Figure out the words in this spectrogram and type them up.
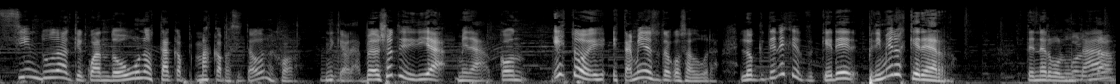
sin duda que cuando uno está cap- más capacitado es mejor. Ni que hablar. Pero yo te diría, mira, con esto es, es- también es otra cosa dura. Lo que tenés que querer, primero es querer, tener voluntad, Voluntad.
